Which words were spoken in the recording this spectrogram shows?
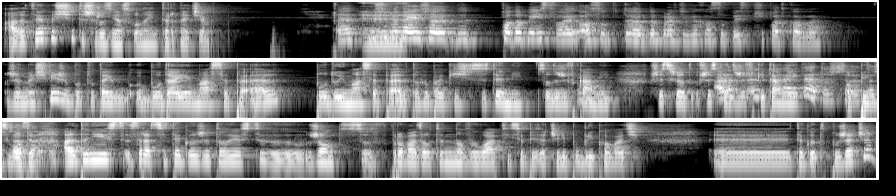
ale to jakoś się też rozniosło na internecie. e, mi się e, wydaje, że y, podobieństwo osób do, do prawdziwych osób jest przypadkowe. Że myślisz, bo tutaj budaje masę.pl, buduj masę.pl to chyba jakiś z tymi, z odżywkami. Wszystkie, wszystkie Ale odżywki taniej też, o też 5 zł. Ale to nie jest z racji tego, że to jest y, rząd co wprowadzał ten nowy ład i sobie zaczęli publikować y, tego typu rzeczy?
